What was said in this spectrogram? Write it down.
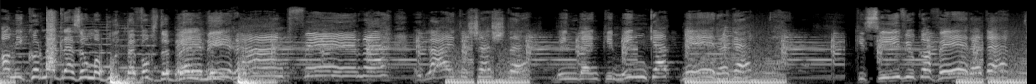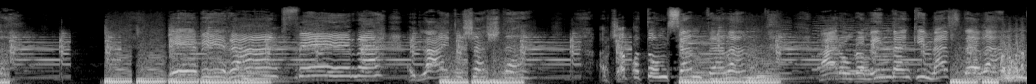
Amikor megrázom a bút, meg fogsz döbbenni. Baby, ránk férne egy lájtos este. Mindenki minket méreget. Kiszívjuk a véredet lájtos este A csapatom szentelen Háromra mindenki mesztelen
